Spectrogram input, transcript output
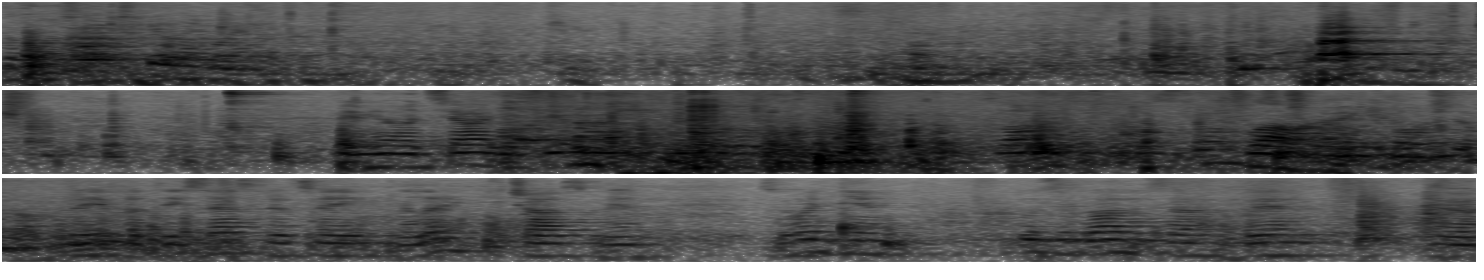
до спільної молитви. В ім'я Отця і Сина і Святого Духа. Слава Христу! Слава Дорогі брати і сестри, в цей нелегкий час ми сьогодні тут зібралися, аби, е,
